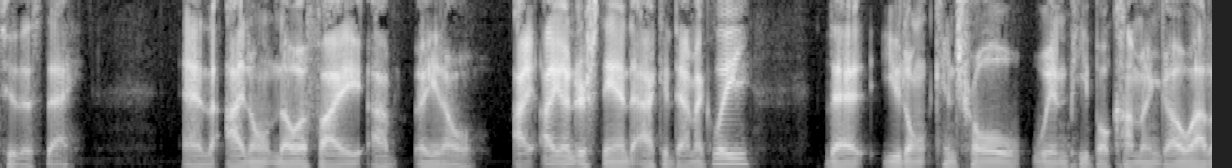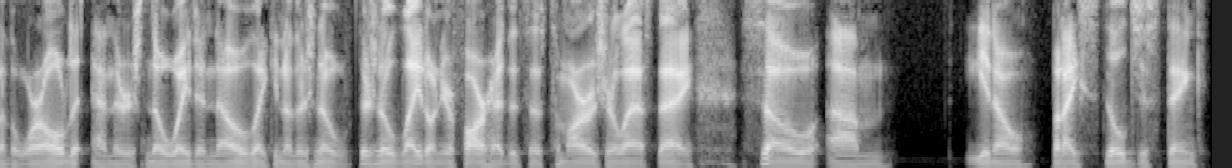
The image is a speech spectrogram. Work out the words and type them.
to this day, and I don't know if I, uh, you know, I I understand academically that you don't control when people come and go out of the world and there's no way to know like you know there's no there's no light on your forehead that says tomorrow's your last day so um you know but i still just think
